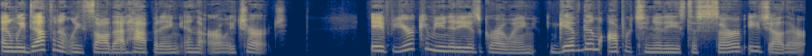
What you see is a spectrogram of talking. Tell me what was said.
And we definitely saw that happening in the early church. If your community is growing, give them opportunities to serve each other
